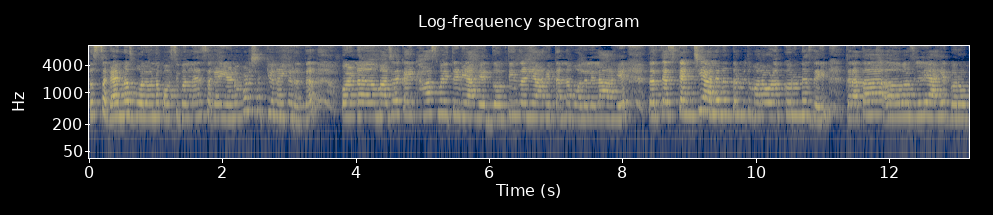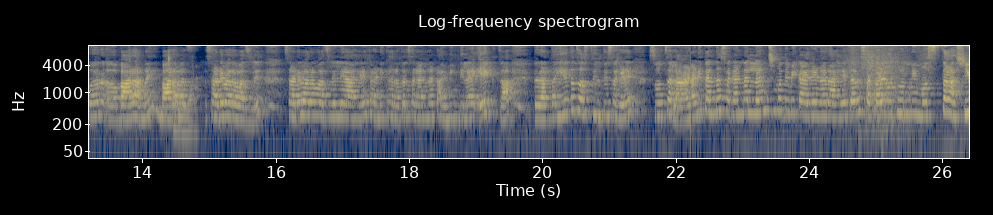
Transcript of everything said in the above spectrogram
तर सगळ्यांनाच बोलवणं पॉसिबल नाही सगळे येणं पण शक्य नाही खरं तर. पण माझ्या काही खास मैत्रिणी आहेत दोन तीन जणी आहेत त्यांना बोलवलेलं आहे. तर त्याच त्यांची आल्यानंतर मी तुम्हाला ओळख करूनच देईल. तर आता वाजलेले आहेत बरोबर बारा नाही? बारा वाज साडेबारा वाजलेत. साडेबारा वाजलेले आहेत आणि खरं तर सगळ्यांना टायमिंग दिलाय एकचा. तर आता येतच असतील ते सगळे. सो चला. आणि त्यांना सगळ्यांना लंच मध्ये मी काय देणार आहे? तर सकाळी उठून मी मस्त अशी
